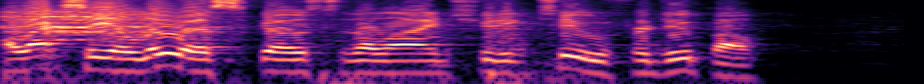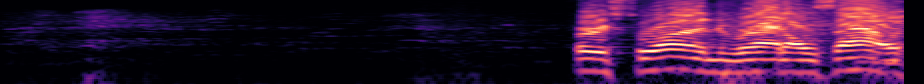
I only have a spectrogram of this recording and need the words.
Alexia Lewis goes to the line shooting two for Dupo. First one rattles out.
